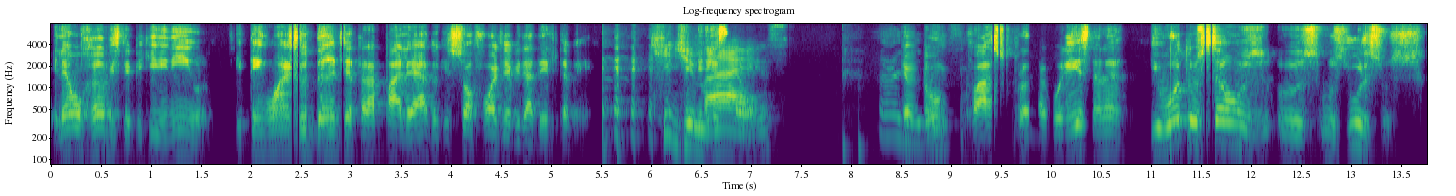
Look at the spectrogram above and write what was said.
Ele é um hamster pequenininho e tem um ajudante atrapalhado que só fode a vida dele também. Que demais! É um fácil protagonista, né? E o outro são os, os, os ursos.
